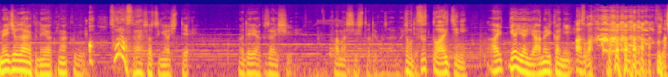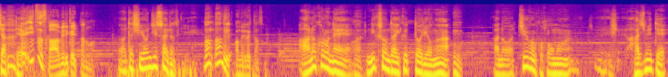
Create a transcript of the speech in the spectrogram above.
名城大学の薬学部。あそうなんですね。卒業して。で薬剤師ファマシストでございまして。でもずっと愛知にあいいやいやいやアメリカにあそうか。行っちゃっえていつですか？アメリカ行ったのは？私40歳の時。なんなんでアメリカ行ったんですか？あの頃ね、はい。ニクソン大統領が、ええ。あの中国訪問し初めて、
